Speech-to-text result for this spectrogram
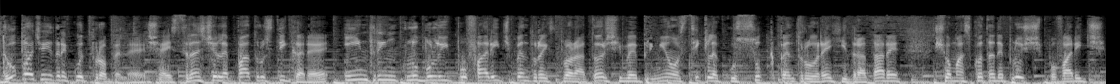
După ce ai trecut probele și ai strâns cele patru sticăre, intri în clubul lui Pufarici pentru exploratori și vei primi o sticlă cu suc pentru rehidratare și o mascotă de pluș, Pufarici.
